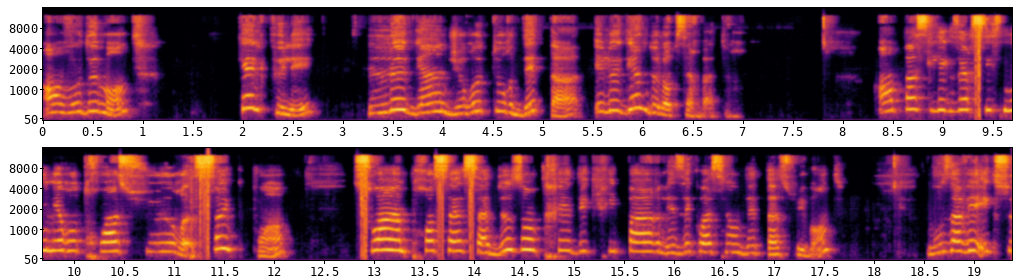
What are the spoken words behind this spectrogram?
On vous demande calculer le gain du retour d'état et le gain de l'observateur. On passe l'exercice numéro 3 sur 5 points, soit un process à deux entrées décrit par les équations d'état suivantes. Vous avez x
